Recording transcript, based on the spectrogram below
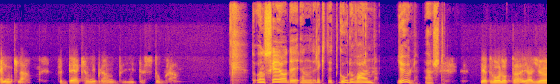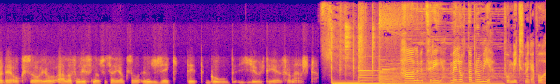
enkla, för det kan ibland bli det stora. Då önskar jag dig en riktigt god och varm jul, Ernst. Vet du vad Lotta, jag gör det också. Och alla som lyssnar så säger jag också en riktigt riktigt god jul till er från Ernst. Halv tre med Lotta Bromé på Mix Megapol.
